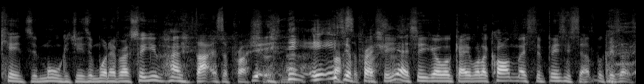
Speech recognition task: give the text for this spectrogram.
kids and mortgages and whatever. So you have. That is a pressure. It? it is That's a pressure, yeah. So you go, okay, well, I can't mess the business up because that's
